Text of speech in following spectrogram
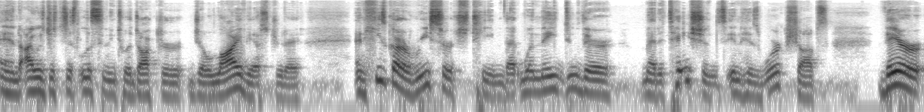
And I was just, just listening to a Dr. Joe live yesterday. And he's got a research team that when they do their meditations in his workshops, they're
